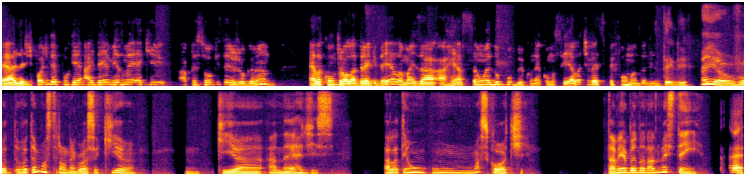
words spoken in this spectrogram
É, a gente pode ver, porque a ideia mesmo é que a pessoa que esteja jogando, ela controla a drag dela, mas a, a reação é do público, né? Como se ela estivesse performando ali. Entendi. Aí, ó, eu vou, eu vou até mostrar um negócio aqui, ó. Que a, a Nerds, ela tem um, um mascote. Tá meio abandonado, mas tem. É.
